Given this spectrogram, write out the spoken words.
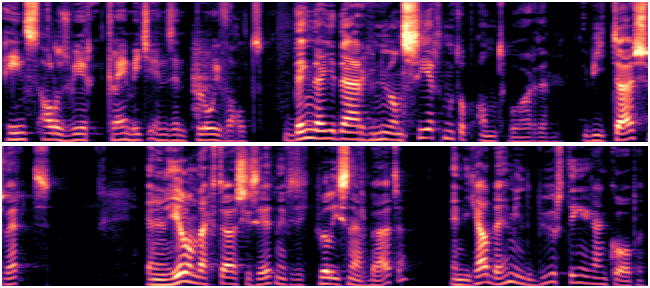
eens alles weer een klein beetje in zijn plooi valt? Ik denk dat je daar genuanceerd moet op antwoorden. Wie thuis werkt en een hele dag thuis gezeten heeft gezegd, ik wil iets naar buiten, en die gaat bij hem in de buurt dingen gaan kopen.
